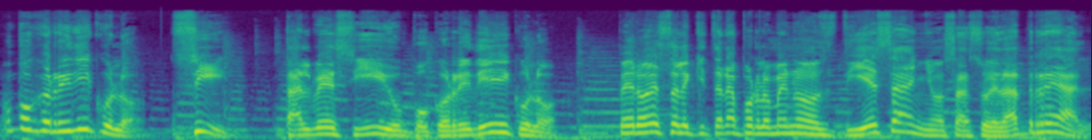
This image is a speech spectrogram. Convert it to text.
un poco ridículo. Sí, tal vez sí, un poco ridículo. Pero esto le quitará por lo menos 10 años a su edad real.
